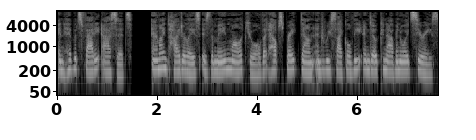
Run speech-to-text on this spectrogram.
inhibits fatty acids. Amide hydrolase is the main molecule that helps break down and recycle the endocannabinoid series.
